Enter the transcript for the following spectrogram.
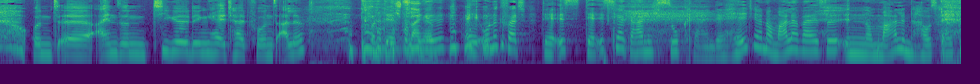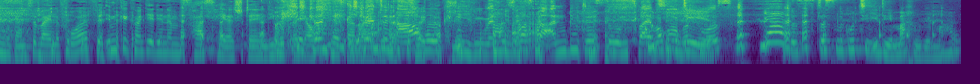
und äh, ein so ein Tigelding hält halt für uns alle. Und der Tiegel, ey, ohne Quatsch, der ist, der ist ja gar nicht so klein. Der hält ja normalerweise in normalen Haushalten eine ganze Weile vor. Für Imke könnt ihr den im Fass herstellen. Die wird euch ich auch könnte, Ich könnte ein Abo kriegen, wenn du sowas mal anbietest, so im zwei Wochen Rhythmus. Ja, das, das ist eine gute Idee. Machen wir mal.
